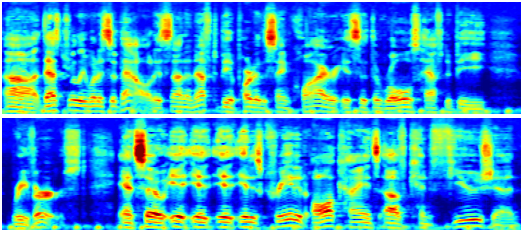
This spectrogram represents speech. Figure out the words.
Uh, yeah. That's really what it's about. It's not enough to be a part of the same choir, it's that the roles have to be reversed. And so it, it, it has created all kinds of confusion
